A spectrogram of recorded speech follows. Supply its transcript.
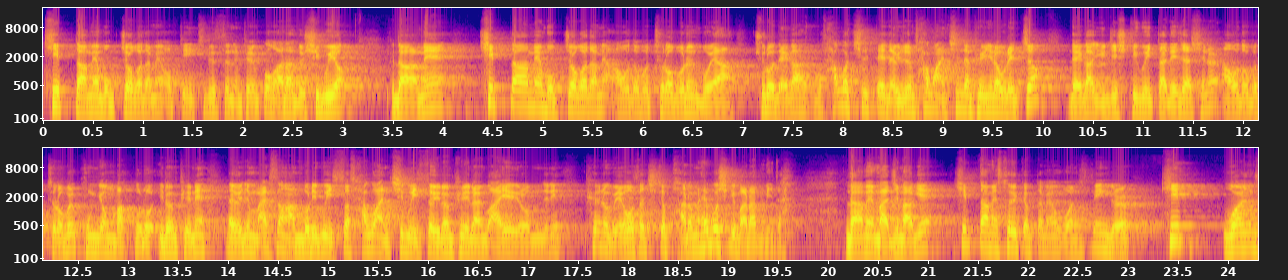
keep 다음에 목적어 다음에 업데이트드 쓰는 표현 꼭 알아두시고요. 그 다음에 keep 다음에 목적어 다음에 of trouble은 뭐야? 주로 내가 뭐 사고 칠 때, 나 요즘 사고 안 친다는 표현이라고 그랬죠? 내가 유지시키고 있다, 내 자신을 of trouble, 공경 밖으로 이런 표현에 나 요즘 말썽 안 부리고 있어, 사고 안 치고 있어 이런 표현이라는 거 아예 여러분들이 표현을 외워서 직접 발음을 해보시기 바랍니다. 그 다음에 마지막에 keep 다음에 소유격 다음에 one's finger, keep one's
